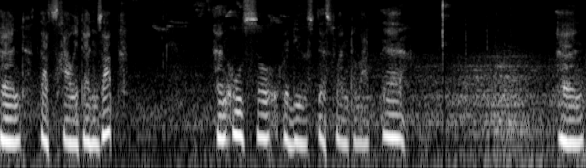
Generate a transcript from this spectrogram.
And that's how it ends up. And also reduce this one to about there. And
